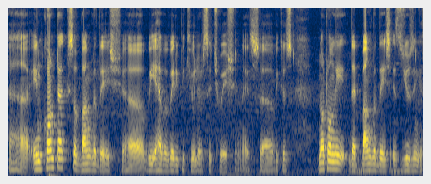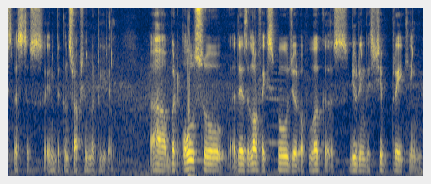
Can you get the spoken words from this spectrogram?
Uh, in context of Bangladesh, uh, we have a very peculiar situation. It's uh, because not only that Bangladesh is using asbestos in the construction material, uh, but also there's a lot of exposure of workers during the shipbreaking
